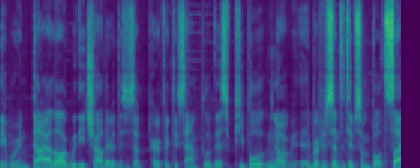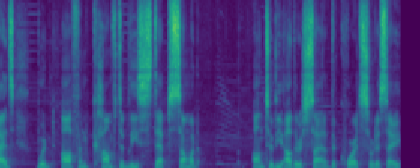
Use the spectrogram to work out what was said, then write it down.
They were in dialogue with each other. This is a perfect example of this. People, you know, representatives from both sides would often comfortably step somewhat onto the other side of the court, so to say,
